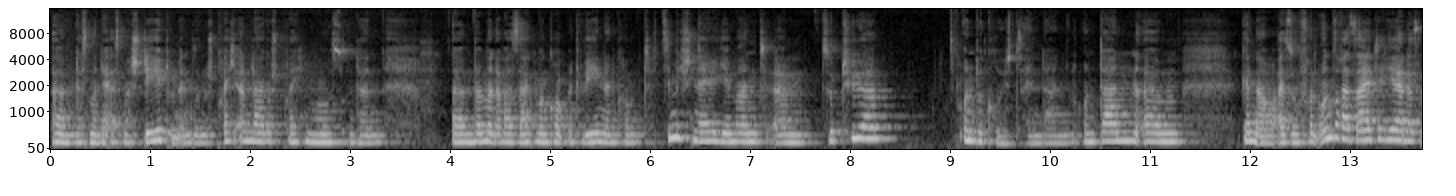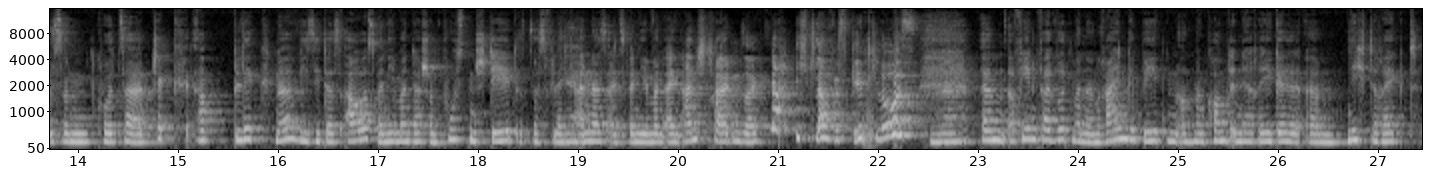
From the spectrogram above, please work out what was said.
ähm, dass man da erstmal steht und in so eine Sprechanlage sprechen muss und dann ähm, wenn man aber sagt, man kommt mit wen, dann kommt ziemlich schnell jemand ähm, zur Tür und begrüßt einen dann. Und dann, ähm, genau, also von unserer Seite her, das ist so ein kurzer Check-up-Blick, ne? wie sieht das aus? Wenn jemand da schon pusten steht, ist das vielleicht Ja. anders, als wenn jemand einen anstrahlt und sagt, ja, ich glaube, es geht los. Ähm, auf jeden Fall wird man dann reingebeten und man kommt in der Regel ähm, nicht direkt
